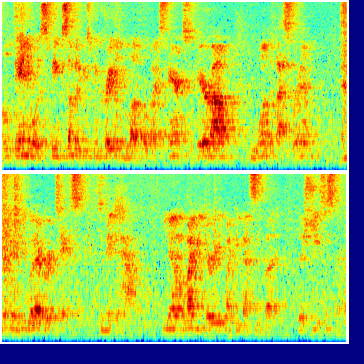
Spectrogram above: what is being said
little Daniel as being somebody who's being cradled and loved for by his parents, who care about him, who want the best for him, and they're going to do whatever it takes to make it happen. You know, it might be dirty, it might be messy, but there's Jesus there.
